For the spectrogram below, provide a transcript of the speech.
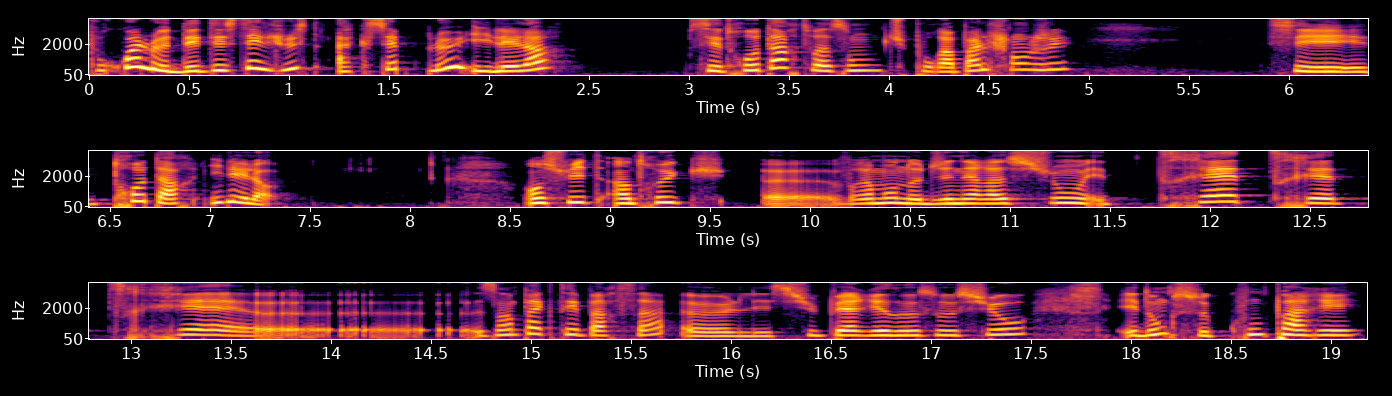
Pourquoi le détester? Juste accepte-le, il est là. C'est trop tard de toute façon, tu pourras pas le changer. C'est trop tard, il est là. Ensuite, un truc, euh, vraiment notre génération est très très très euh, impactée par ça, euh, les super réseaux sociaux, et donc se comparer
